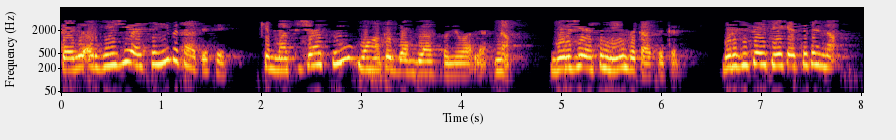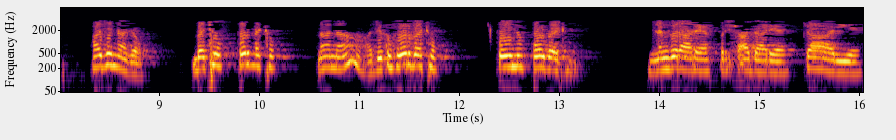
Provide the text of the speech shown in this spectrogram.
पहले, और गुरु जी ऐसे ही बताते थे कि मत जा तू, वहाँ पे बॉम्ब ब्लास्ट होने वाला है। ना गुरु जी ऐसे नहीं बताते थे। गुरु जी ये कहते थे, ना अजय ना जाओ। बैठो, फिर बैठो। ना ना अजय तो फिर बैठो। कोई ना, फिर बैठो। लंगर आ रहा है, प्रसाद आ रहा है चाय आ रही है,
